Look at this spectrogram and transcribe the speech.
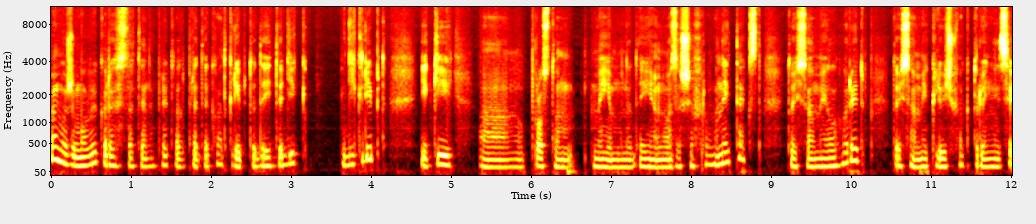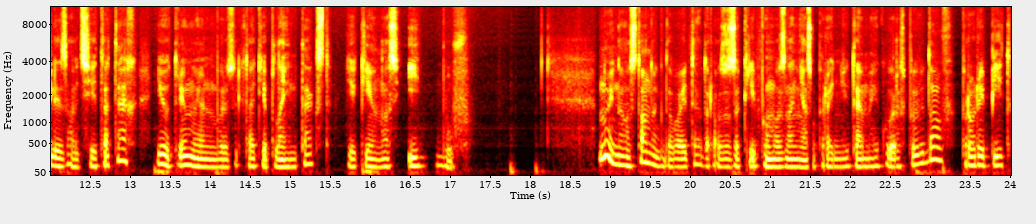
Ми можемо використати, наприклад, предикат CryptoData Decrypt, який а, просто ми йому надаємо зашифрований текст, той самий алгоритм, той самий ключ вектору ініціалізації та тег, і отримуємо в результаті plain text, який у нас і був. Ну і наостанок давайте одразу закріпимо знання з попередньої теми, яку я розповідав про repeat,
